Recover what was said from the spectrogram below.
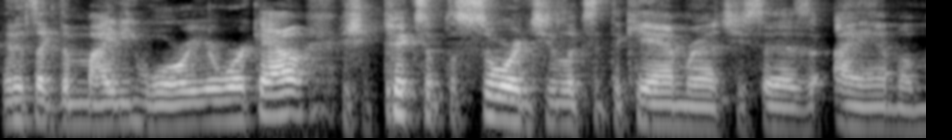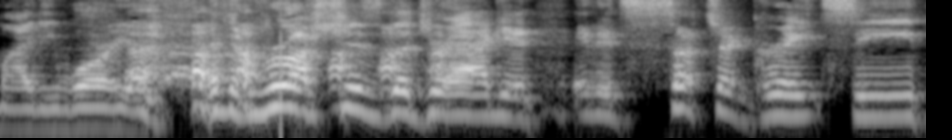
and it's like the mighty warrior workout and she picks up the sword and she looks at the camera and she says I am a mighty warrior and then rushes the dragon and it's such a great scene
